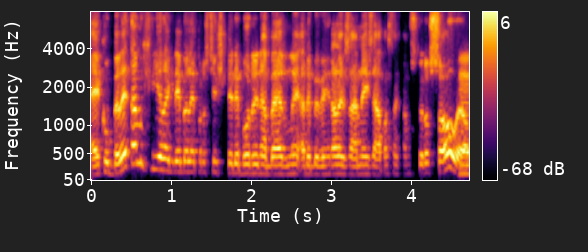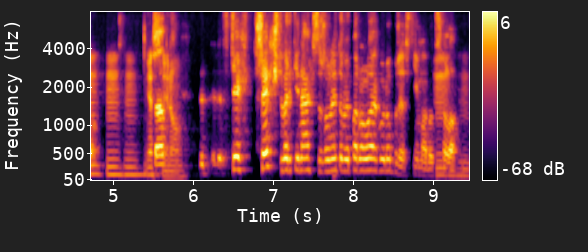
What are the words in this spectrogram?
a jako byly tam chvíle, kdy byly prostě čtyři body na Burnley a kdyby vyhrali vzájemný zápas, tak tam skoro jsou, jo. Mm, mm, mm, jasně, no. V těch třech čtvrtinách sezóny to vypadalo jako dobře s nima docela. Mm, mm,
